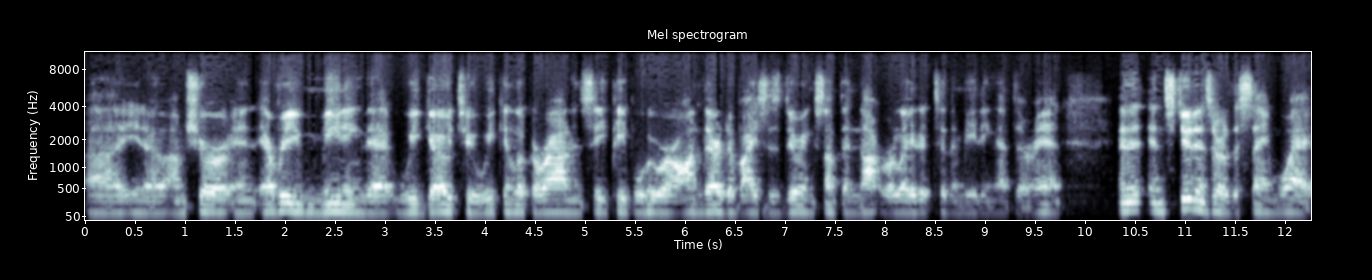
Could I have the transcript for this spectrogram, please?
uh, you know, I'm sure in every meeting that we go to, we can look around and see people who are on their devices doing something not related to the meeting that they're in. And, and students are the same way.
